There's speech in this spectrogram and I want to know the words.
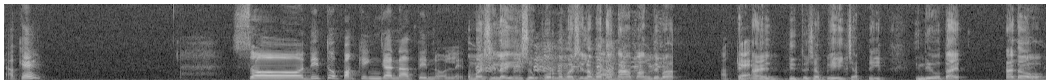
Okay? So, dito pakinggan natin ulit. naman sila issue, puro naman sila matatapang, di ba? Okay. Tayo dito sa PH Update. Hindi ko tayo, ano,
